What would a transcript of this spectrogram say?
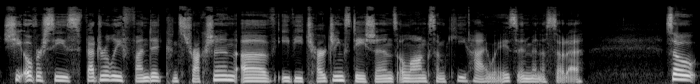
She oversees federally funded construction of EV charging stations along some key highways in Minnesota. So,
